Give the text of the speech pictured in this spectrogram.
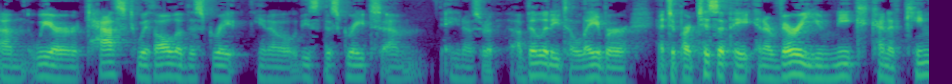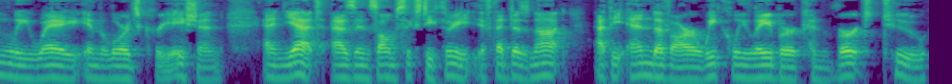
um, we are tasked with all of this great, you know, these this great, um, you know, sort of ability to labor and to participate in a very unique kind of kingly way in the Lord's creation. And yet, as in Psalm 63, if that does not at the end of our weekly labor convert to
